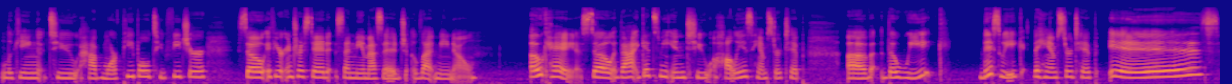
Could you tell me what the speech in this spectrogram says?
looking to have more people to feature. So if you're interested, send me a message, let me know. Okay, so that gets me into Holly's hamster tip of the week. This week, the hamster tip is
